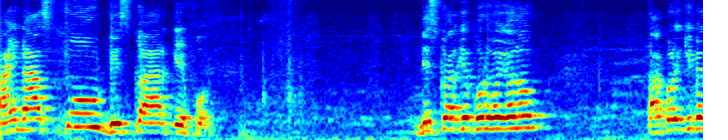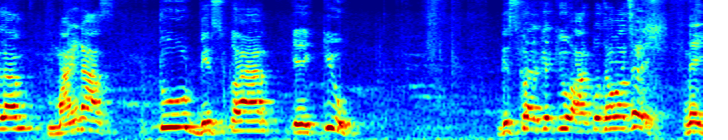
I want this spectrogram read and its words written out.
minus two d square k four d square k four হয়ে গেল। তারপরে কি পেলাম? Minus two d square k q d square k q আর কোথাও আছে? নেই।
